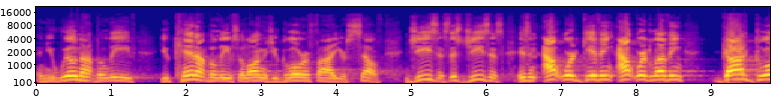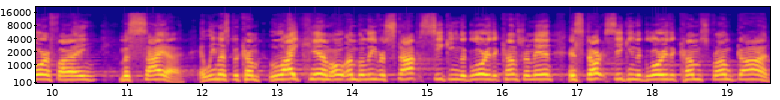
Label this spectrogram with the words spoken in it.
And you will not believe, you cannot believe so long as you glorify yourself. Jesus, this Jesus, is an outward giving, outward loving, God glorifying Messiah and we must become like him. Oh, unbeliever, stop seeking the glory that comes from man and start seeking the glory that comes from God.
